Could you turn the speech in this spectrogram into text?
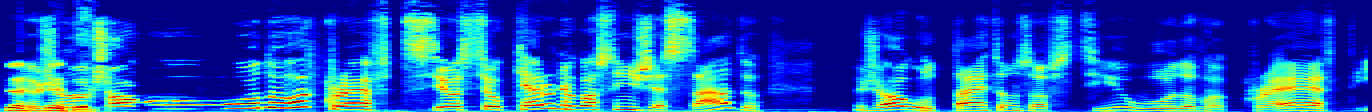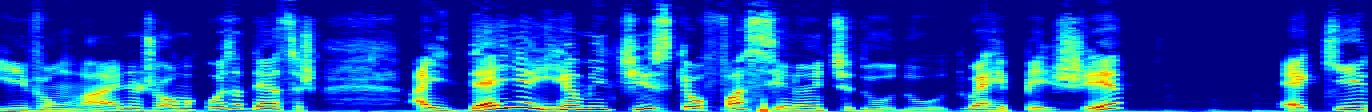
Eu jogo, jogo World of Warcraft. Se eu, se eu quero um negócio engessado, eu jogo Titans of Steel, World of Warcraft, EVE Online, eu jogo uma coisa dessas. A ideia, e realmente isso que é o fascinante do, do, do RPG, é que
